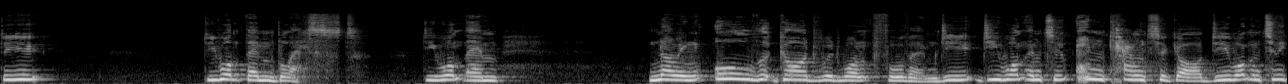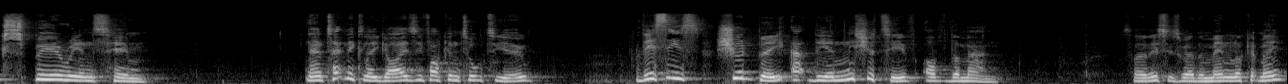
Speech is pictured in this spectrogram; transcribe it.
Do you, do you want them blessed? Do you want them knowing all that God would want for them? Do you, do you want them to encounter God? Do you want them to experience Him? Now, technically, guys, if I can talk to you, this is, should be at the initiative of the man. So this is where the men look at me.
